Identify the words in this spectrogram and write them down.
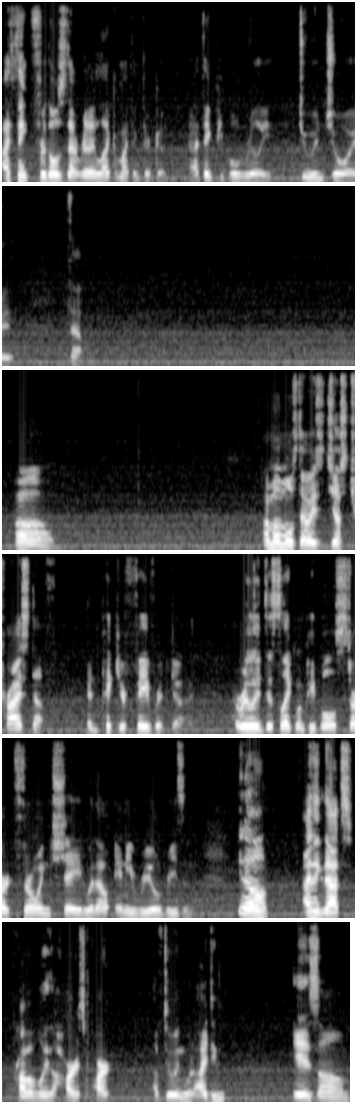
I think for those that really like them, I think they're good. I think people really do enjoy them. Um, I'm almost always just try stuff and pick your favorite guy. I really dislike when people start throwing shade without any real reason. You know, I think that's probably the hardest part of doing what I do is um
